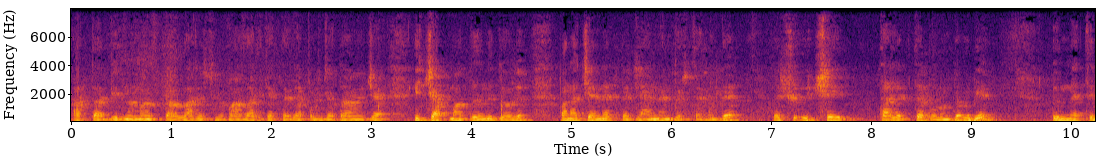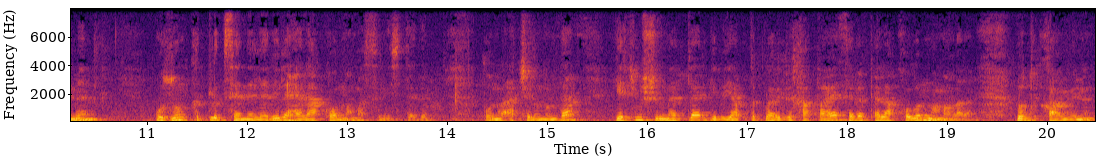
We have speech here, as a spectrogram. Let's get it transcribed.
Hatta bir namazda Allah Resulü bazı hareketler yapılınca daha önce hiç yapmadığını gördük. Bana cennet ve cehennem gösterildi. Ve şu üç şey talepte bulundum. Bir, ümmetimin uzun kıtlık seneleriyle helak olmamasını istedim. Bunun açılımında geçmiş ümmetler gibi yaptıkları bir hataya sebep helak olunmamaları. Lut kavminin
